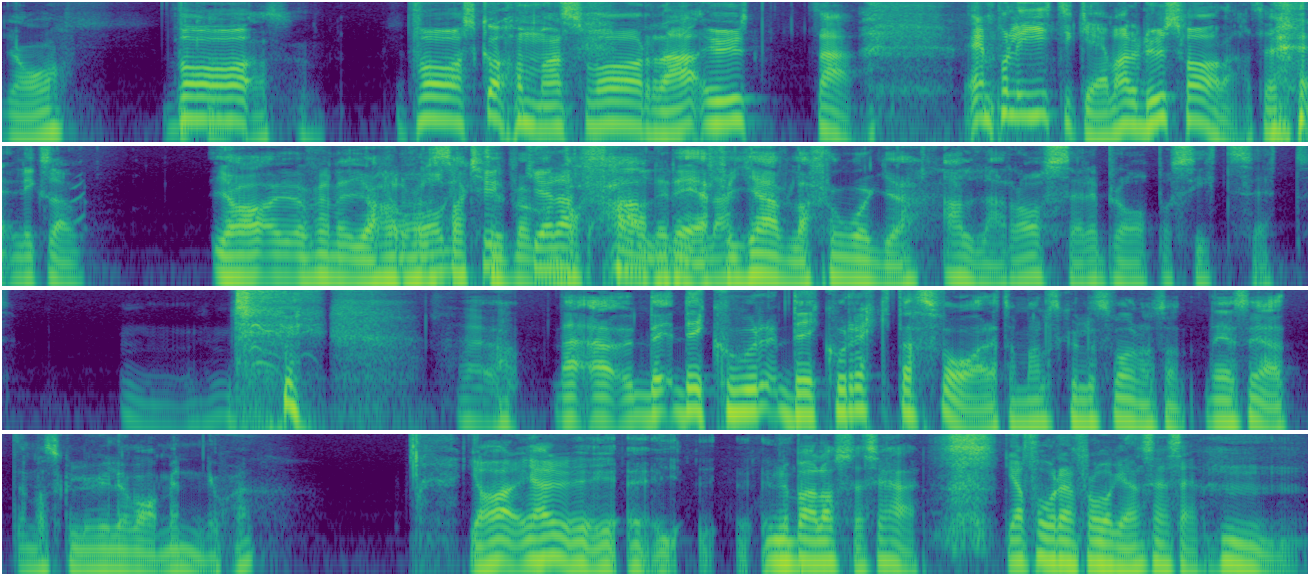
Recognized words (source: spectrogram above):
Ja. Vad, Alltså, vad ska man svara ut så här? En politiker, vad hade du svarat? liksom. ja, jag menar, jag hade Jag väl sagt typ, vad fan är det alla- för jävla fråga? Alla raser är bra på sitt sätt. Äh, det, det, kor, det korrekta svaret om man skulle svara något sånt, det är att säga att man skulle vilja vara människa. Jag, jag, eh, eh, nu bara låtsas jag här. Jag får den frågan, sen säger hmm,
